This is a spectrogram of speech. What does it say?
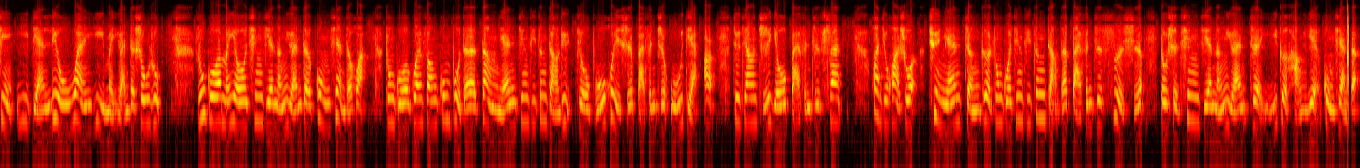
近一点六万亿美元的收入。如果没有清洁能源的贡献的话，中国官方公布的当年经济增长率就不会是百分之五点二，就将只有百分之三。换句话说，去年整个中国经济增长的百分之四十都是清洁能源这一个行业贡献的。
